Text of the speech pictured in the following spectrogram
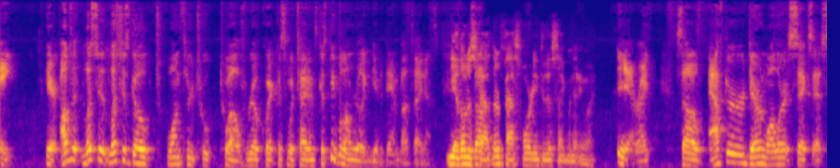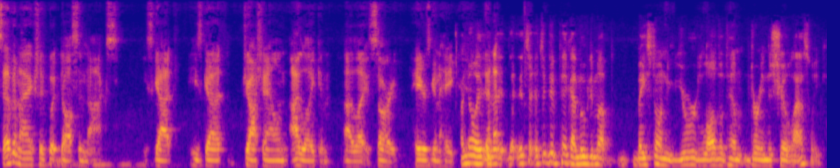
eight. Here, I'll just let's just let's just go one through twelve real quick because with tight ends because people don't really give a damn about tight ends. Yeah, they'll just So- fast, they're fast forwarding through this segment anyway. Yeah, right. So after Darren Waller at six, at seven, I actually put Dawson Knox. He's got he's got Josh Allen. I like him. I like. Sorry, haters gonna hate. I know it, it- it- it's a, it's a good pick. I moved him up based on your love of him during the show last week.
